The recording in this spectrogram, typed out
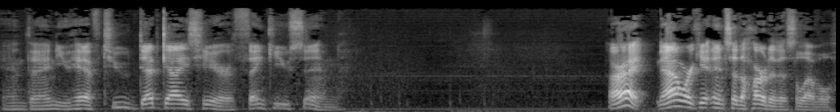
And then you have two dead guys here. Thank you, Sinh. Alright, now we're getting into the heart of this level.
